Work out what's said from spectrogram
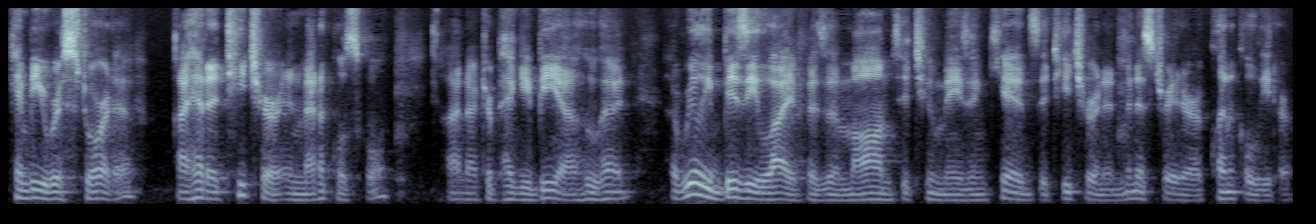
can be restorative. I had a teacher in medical school, uh, Dr. Peggy Bia, who had a really busy life as a mom to two amazing kids, a teacher, an administrator, a clinical leader.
